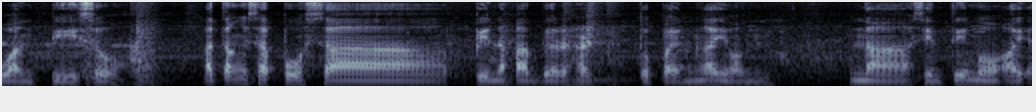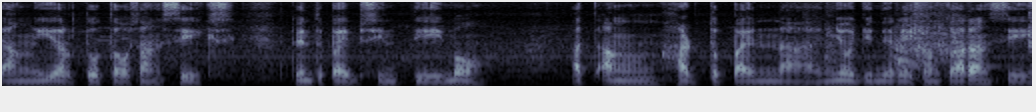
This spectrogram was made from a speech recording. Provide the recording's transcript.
1 piso. At ang isa po sa pinaka very hard to find ngayon na sintimo ay ang year 2006, 25 sintimo. At ang hard to find na new generation currency,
